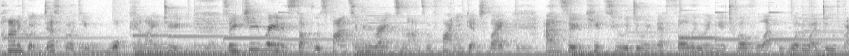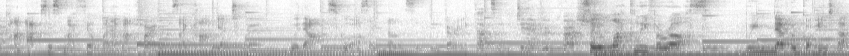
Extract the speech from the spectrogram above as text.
kind of got desperate, like what can I do? So G-rated stuff was fine. So maybe eights and nines were fine. You get to like, and so kids who were doing their folio in year 12 were like, well, what do I do if I can't access my film when I'm at home because I can't get to it without school? I was like, no, that's a very That's a damn good question. so luckily for us, we never got into that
